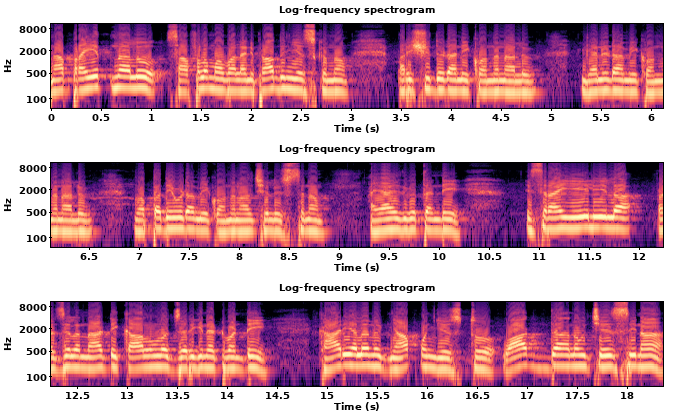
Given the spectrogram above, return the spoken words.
నా ప్రయత్నాలు సఫలం అవ్వాలని ప్రార్థన చేసుకుందాం. పరిశుద్ధుడా నీకు వందనాలు. గనుడా మీకు వందనాలు. గొప్ప దేవుడా మీకు వందనాలు చెల్లిస్తున్నాం. అయా ఇదిగో తండ్రి ఇస్రాయేలీల ప్రజల నాటి కాలంలో జరిగినటువంటి కార్యాలను జ్ఞాపకం చేస్తూ వాగ్దానం చేసిన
